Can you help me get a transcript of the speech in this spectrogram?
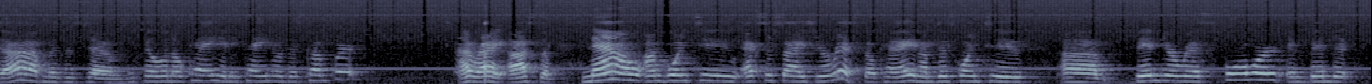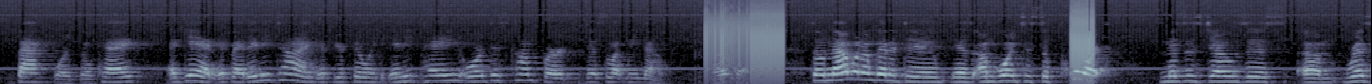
Job, Mrs. Jones. You feeling okay? Any pain or discomfort? All right, awesome. Now I'm going to exercise your wrist, okay? And I'm just going to um, bend your wrist forward and bend it backwards, okay? Again, if at any time, if you're feeling any pain or discomfort, just let me know. Okay. So now what I'm going to do is I'm going to support Mrs. Jones's um, wrist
